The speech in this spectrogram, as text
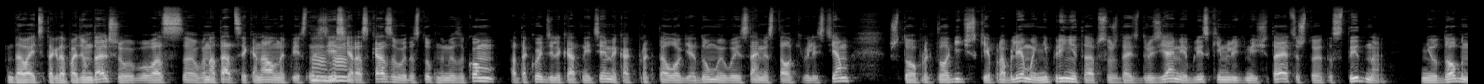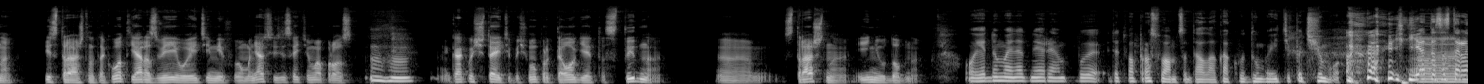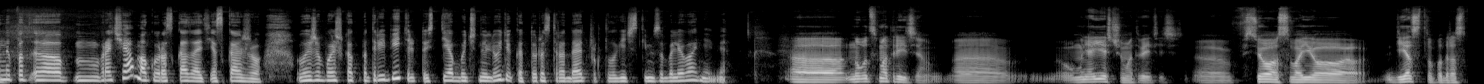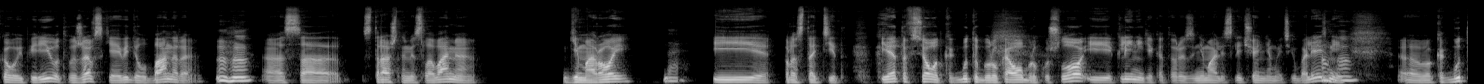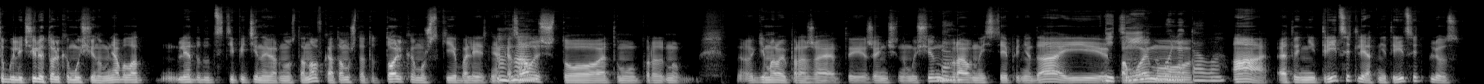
Давайте тогда пойдем дальше. У вас в аннотации канала написано, здесь я рассказываю доступным языком о такой деликатной теме, как проктология. Думаю, вы и сами сталкивались с тем, что проктологические проблемы не принято обсуждать с друзьями и близкими людьми. Считается, что это стыдно, неудобно и страшно. Так вот, я развеиваю эти мифы. У меня в связи с этим вопрос. Угу. Как вы считаете, почему проктология это стыдно, э, страшно и неудобно? Ой, я думаю, наверное, бы этот вопрос вам задала. Как вы думаете, почему? Я-то со а. стороны э, врача могу рассказать, я скажу. Вы же больше как потребитель, то есть те обычные люди, которые страдают проктологическими заболеваниями. А, ну вот смотрите, а, у меня есть чем ответить. Все свое детство, подростковый период в Ижевске я видел баннеры угу. со страшными словами «геморрой», да и простатит. И это все вот как будто бы рука об руку шло, и клиники, которые занимались лечением этих болезней, uh-huh. как будто бы лечили только мужчин. У меня была лет до 25, наверное, установка о том, что это только мужские болезни. Uh-huh. Оказалось, что этому ну, геморрой поражает и женщин, и мужчин да. в равной степени, да, и, Детей, по-моему... А, это не 30 лет, не 30 плюс.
